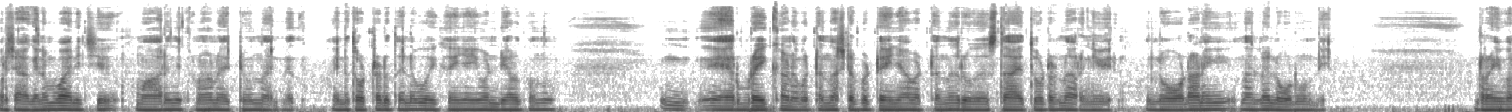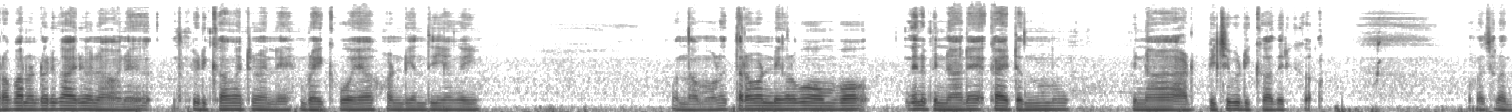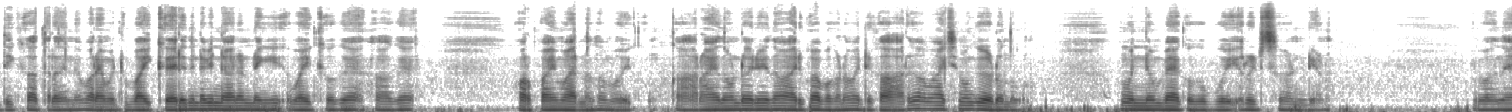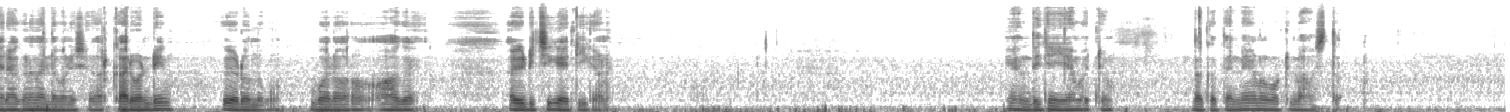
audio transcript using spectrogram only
കുറച്ച് അകലം പാലിച്ച് മാറി നിൽക്കണതാണ് ഏറ്റവും നല്ലത്. അതിന്റെ തൊട്ടടുത്ത് തന്നെ പോയി കഴിഞ്ഞാൽ ഈ വണ്ടികൾക്കൊന്ന് എയർ ബ്രേക്കാണ് പെട്ടെന്ന് നഷ്ടപ്പെട്ട് കഴിഞ്ഞാൽ പെട്ടെന്ന് റിവേഴ്സ് താഴത്തോട്ടാണ് ഇറങ്ങി വരും. ലോഡാണെങ്കിൽ നല്ല ലോഡും ഉണ്ട്. ഡ്രൈവറെ പറഞ്ഞിട്ടൊരു കാര്യമല്ല. അവന് പിടിക്കാൻ പറ്റണല്ലേ ബ്രേക്ക് പോയാൽ വണ്ടി എന്ത് ചെയ്യാൻ കഴിയും? നമ്മൾ ഇത്ര വണ്ടികൾ പോകുമ്പോൾ ഇതിന് പിന്നാലെ കയറ്റുന്നു പിന്നെ അടുപ്പിച്ച് പിടിക്കാതിരിക്കുക. നമ്മൾ ശ്രദ്ധിക്കുക. അത്ര തന്നെ പറയാൻ പറ്റും. ബൈക്കുകാർ ഇതിന്റെ പിന്നാലെ ഉണ്ടെങ്കിൽ ബൈക്കൊക്കെ ആകെ ഉറപ്പായി മരണം സംഭവിക്കും. കാറായതുകൊണ്ട് ഒരുവിധം ആർക്കും അപകടം പറ്റും കാറ് മാക്സിമം കേടുവന്നു വന്നു മുന്നും ബാക്കൊക്കെ പോയി റിഡ്സ് വണ്ടിയാണ്. ഇപ്പോൾ നേരാക്കണ നല്ല മനുഷ്യൻ. സർക്കാർ വണ്ടിയും കേട് വന്നു പോകും ബൊലോറോ ആകെ ഇടിച്ച് കയറ്റിക്കാണ് എന്ത് ചെയ്യാൻ പറ്റും? ഇതൊക്കെ തന്നെയാണ് റോട്ടിലെ അവസ്ഥ.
